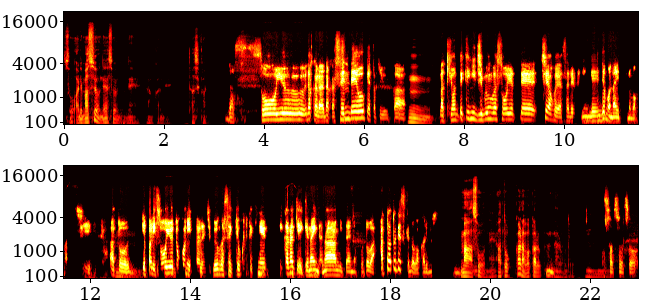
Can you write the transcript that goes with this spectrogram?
そう、ありますよね、そういうのね。なんかね。確かに。だそういう、だから、なんか洗礼を受けたというか、うん。まあ、基本的に自分はそうやってちやほやされる人間でもないっていうのも分かったし、あと、うんやっぱりそういうとこに行ったら自分が積極的に行かなきゃいけないんだな、みたいなことは、後々ですけど分かりました。まあそうね。後からわかる。うんなるほど。うんそうそうそう。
